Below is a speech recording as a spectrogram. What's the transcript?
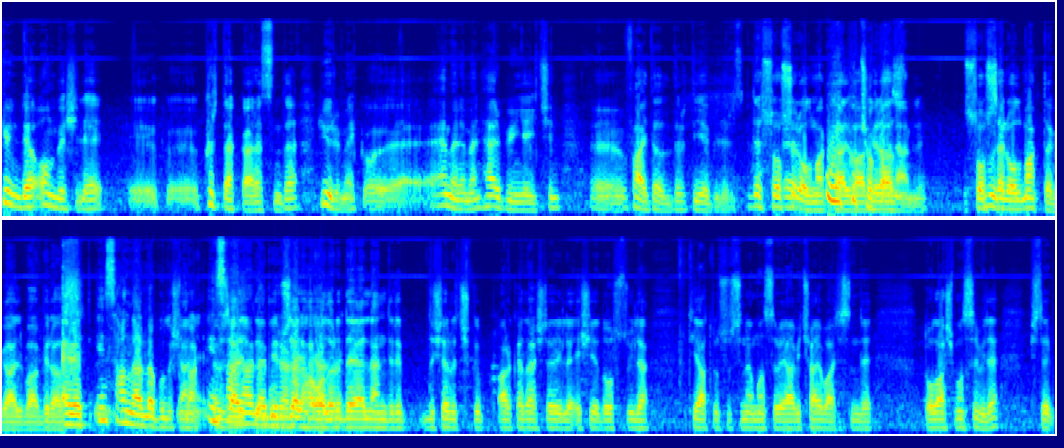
Günde 15 ile e, 40 dakika arasında yürümek e, hemen hemen her bünye için e, faydalıdır diyebiliriz. Bir de sosyal Evet, olmak uyku galiba çok biraz önemli. sosyal olmak da galiba biraz Evet, insanlarla buluşmak, yani insanlarla özellikle bu bir güzel havaları gelmek. değerlendirip dışarı çıkıp arkadaşlarıyla, eşiyle, dostuyla tiyatrosu, sineması veya bir çay bahçesinde dolaşması bile işte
